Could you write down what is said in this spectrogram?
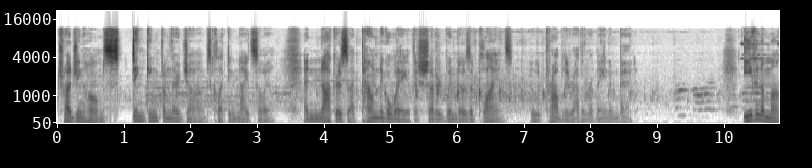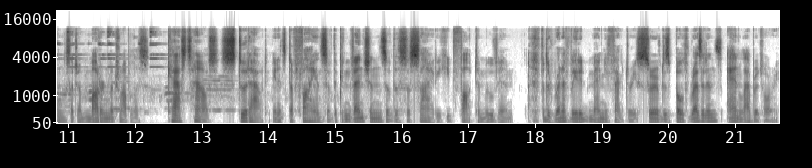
trudging home, stinking from their jobs collecting night soil, and knockers up pounding away at the shuttered windows of clients who would probably rather remain in bed. Even among such a modern metropolis, Cast's house stood out in its defiance of the conventions of the society he'd fought to move in, for the renovated manufactory served as both residence and laboratory.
